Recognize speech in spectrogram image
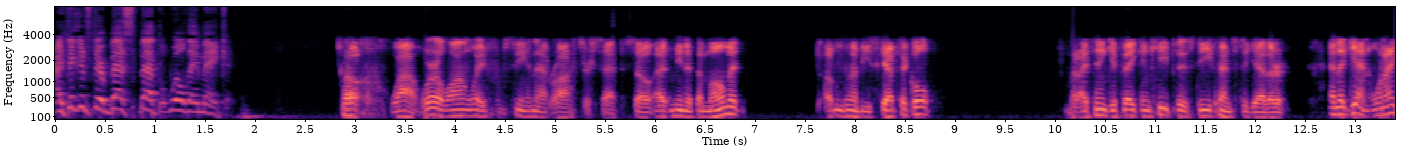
I think it's their best bet, but will they make it? Oh, wow. We're a long way from seeing that roster set. So, I mean, at the moment, I'm going to be skeptical. But I think if they can keep this defense together, and again, when I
